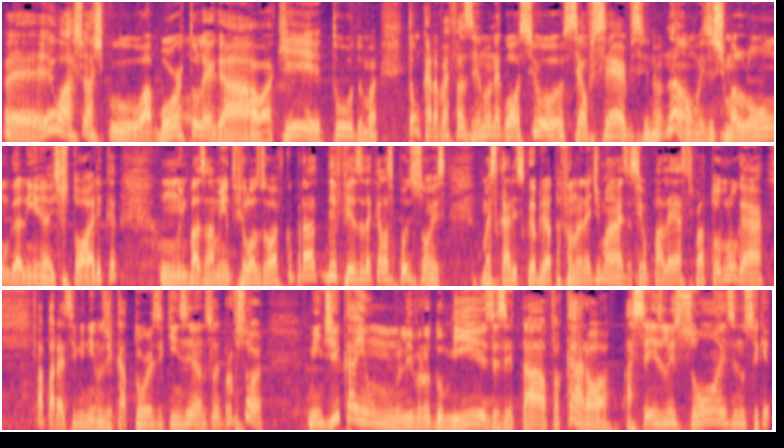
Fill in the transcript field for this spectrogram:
é, eu acho, acho que o aborto legal aqui, tudo, mas... então o cara vai fazendo um negócio self-service, não? não, existe uma longa longa linha histórica, um embasamento filosófico para defesa daquelas posições. Mas, cara, isso que o Gabriel tá falando é demais. Assim, eu palestro para todo lugar, aparecem meninos de 14, 15 anos. Falei, professor, me indica aí um livro do Mises e tal. Falo, cara, ó, as seis lições e não sei o quê.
